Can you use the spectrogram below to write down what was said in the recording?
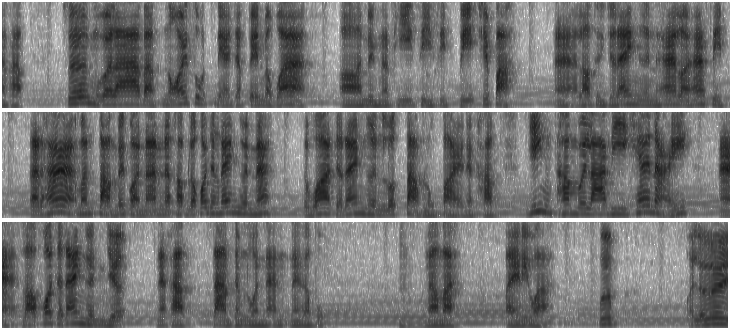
นะครับ ซึ่งเวลาแบบน้อยสุดเนี่ยจะเป็นแบบว่าหนึ่งนาที 40 วิใช่ปะอ่าเราถึงจะได้เงิน 550 แต่ถ้ามันต่ำไปกว่านั้นนะครับเราก็ยังได้เงินนะ แต่ว่าจะได้เงินลดต่ำลงไปนะครับ ยิ่งทำเวลาดีแค่ไหนอ่าเราก็จะได้เงินเยอะนะครับ ตามจำนวนนั้นนะครับผมอืมมามาไปดีกว่าปึ๊บไปเลย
